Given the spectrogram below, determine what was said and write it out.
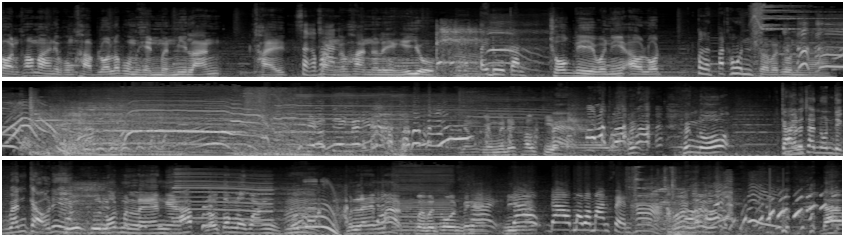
ก่อนเข้ามาเนี่ยผมขับรถแล้วผมเห็นเหมือนมีร้าน ขายสังฆพันธ์ฆพันธ์อะไรอย่างนี้อยู่ ไปดูกัน โชคดีวันนี้เอารถเปิดประทุน เปิดประทุนมาเดี๋ยวจริงนะเนี่ยยังยังไม่ได้เข้าเกียร์แม่เพิ่งเพิ่งรู้กายรัชนนท์เด็กแว้นเก่านี่เอคืองคือรถมันแรงไงครับ เราต้องระวัง มันแรงมากเปิดประทุนเป็นไงใช่ดีไหมดาวดาวมาประมาณแสนห้าดาว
